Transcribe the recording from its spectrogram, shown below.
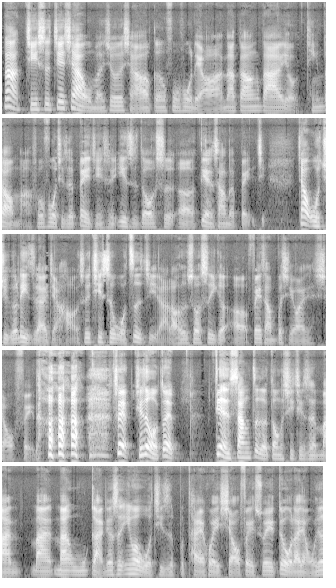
那其实接下来我们就是想要跟夫妇聊啊。那刚刚大家有听到嘛？夫妇其实背景是一直都是呃电商的背景。像我举个例子来讲好，所以其实我自己啊，老实说是一个呃非常不喜欢消费的。所以其实我对电商这个东西其实蛮蛮蛮无感，就是因为我其实不太会消费，所以对我来讲，我就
